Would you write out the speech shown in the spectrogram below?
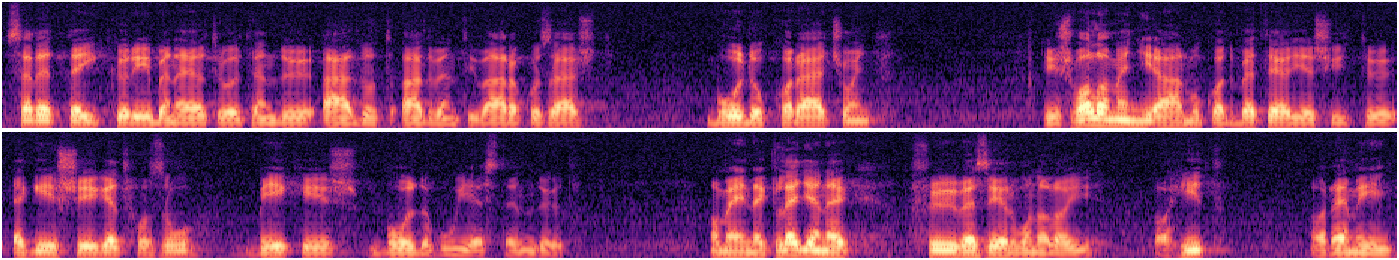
szeretteik körében eltöltendő áldott adventi várakozást, boldog karácsonyt, és valamennyi álmukat beteljesítő, egészséget hozó, békés, boldog új esztendőt, amelynek legyenek fő vezérvonalai a hit, a remény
